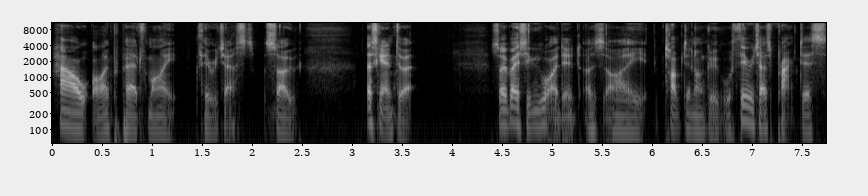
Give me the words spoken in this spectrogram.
how I prepared for my theory test. So let's get into it. So basically what I did is I typed in on Google theory test practice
